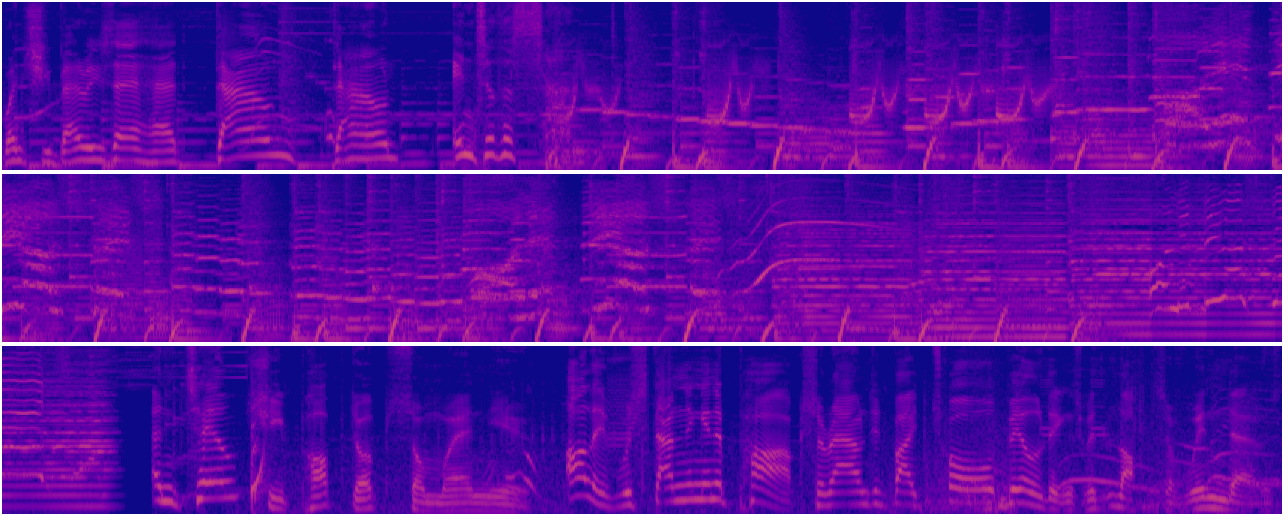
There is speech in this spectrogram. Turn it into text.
when she buries her head down, down into the sand. Until she popped up somewhere new. Olive was standing in a park surrounded by tall buildings with lots of windows.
